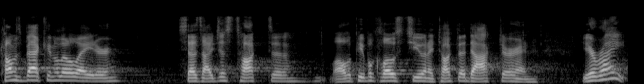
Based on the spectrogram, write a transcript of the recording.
comes back in a little later, says, I just talked to all the people close to you and I talked to the doctor and you're right.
